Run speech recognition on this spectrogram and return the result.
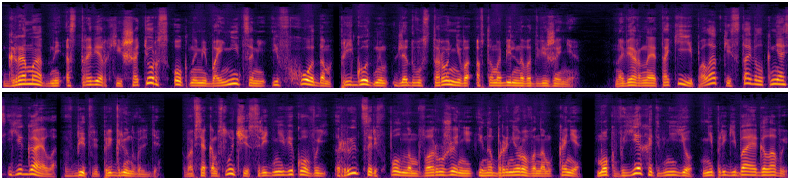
Громадный островерхий шатер с окнами-бойницами и входом, пригодным для двустороннего автомобильного движения. Наверное, такие палатки ставил князь Егайло в битве при Грюнвальде. Во всяком случае, средневековый рыцарь в полном вооружении и на бронированном коне мог въехать в нее, не пригибая головы.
